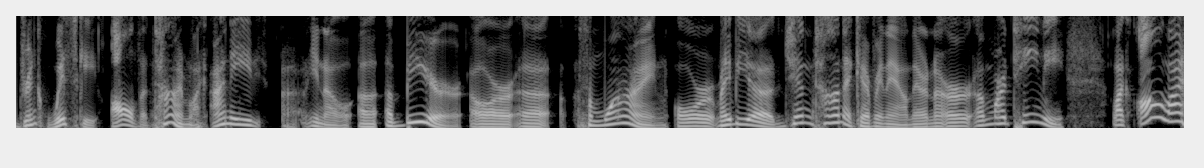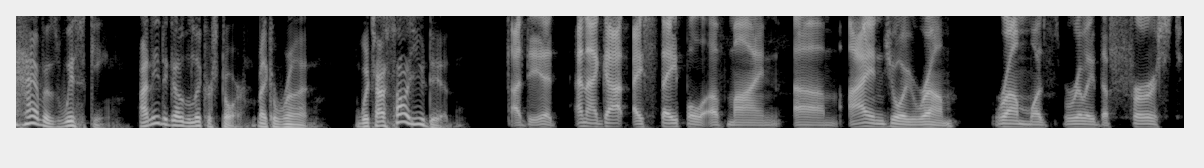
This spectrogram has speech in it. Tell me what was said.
drink whiskey all the time. Like I need, uh, you know, a, a beer or uh, some wine or maybe a gin tonic every now and then or a martini. Like all I have is whiskey. I need to go to the liquor store, make a run, which I saw you did. I did. And I got a staple of mine. Um, I enjoy rum. Rum was really the first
